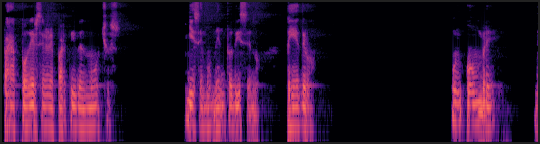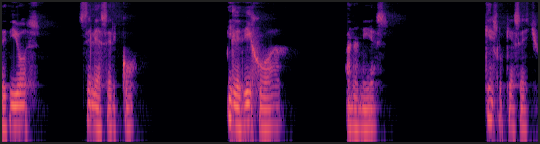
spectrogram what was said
para poder ser repartido en muchos. Y ese momento dice, Pedro, un hombre de Dios, se le acercó y le dijo a Ananías, ¿qué es lo que has hecho?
